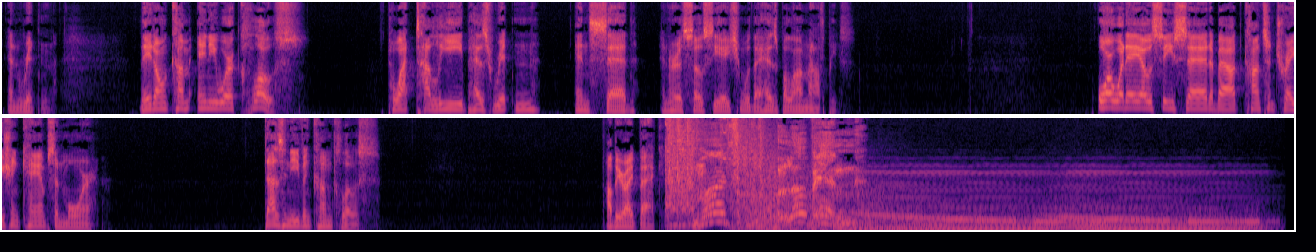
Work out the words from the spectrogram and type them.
and written. They don't come anywhere close to what Tlaib has written and said and her association with the Hezbollah mouthpiece. Or what AOC said about concentration camps and more. Doesn't even come close. I'll be right back. Mark Levin.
